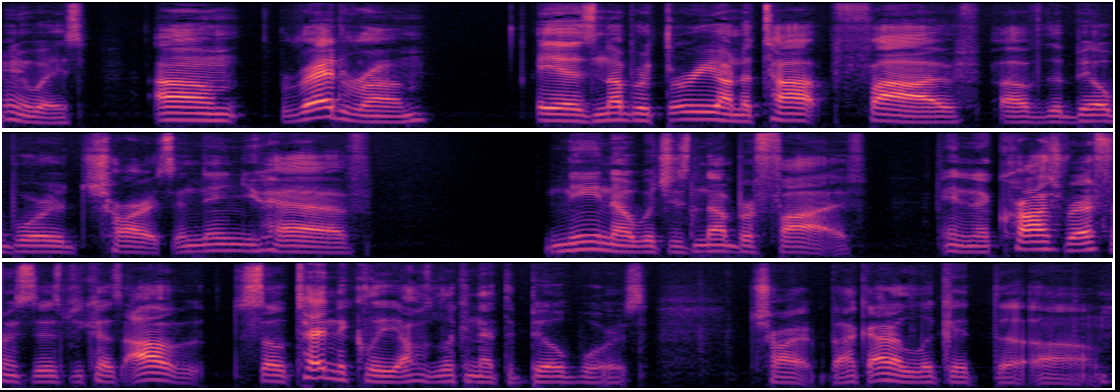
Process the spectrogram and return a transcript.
Anyways, um, Redrum is number three on the top five of the Billboard charts, and then you have Née-Nah, which is number five. And the cross references because I so technically I was looking at the Billboards chart, but I gotta look at the um.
